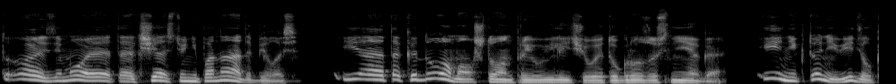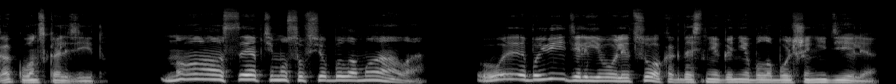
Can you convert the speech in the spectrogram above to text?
Той зимой это, к счастью, не понадобилось. Я так и думал, что он преувеличивает угрозу снега и никто не видел, как он скользит. Но Септимусу все было мало. Вы бы видели его лицо, когда снега не было больше недели.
